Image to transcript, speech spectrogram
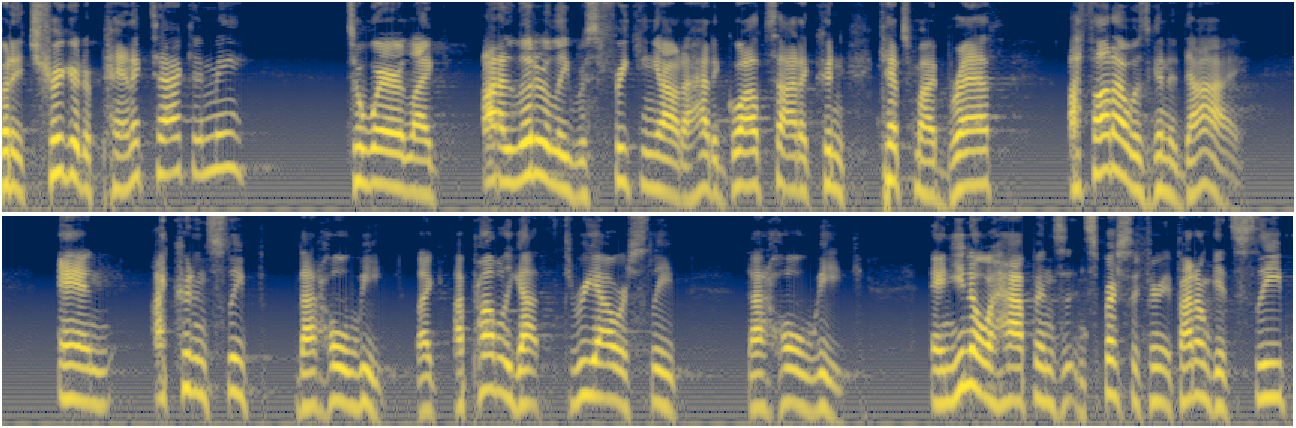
but it triggered a panic attack in me to where, like, I literally was freaking out. I had to go outside. I couldn't catch my breath. I thought I was going to die. And I couldn't sleep that whole week. Like, I probably got three hours sleep that whole week. And you know what happens, especially for me, if I don't get sleep,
